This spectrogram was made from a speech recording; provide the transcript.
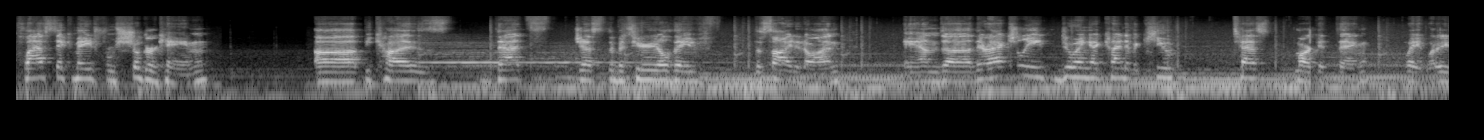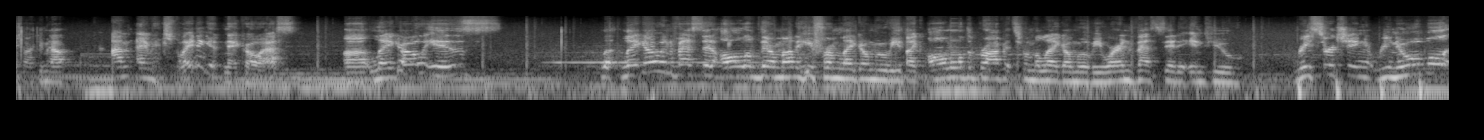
plastic made from sugarcane uh, because that's just the material they've decided on, and uh, they're actually doing a kind of a cute test market thing. Wait, what are you talking about? I'm, I'm explaining it, Nick OS. Uh, Lego is Lego invested all of their money from Lego Movie, like all of the profits from the Lego Movie were invested into researching renewable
